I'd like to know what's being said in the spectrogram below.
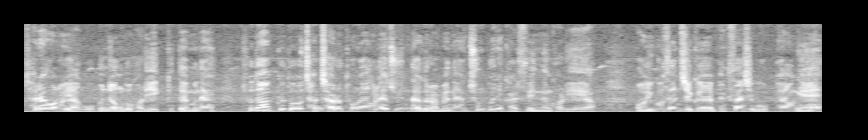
차량으로 약 5분 정도 거리에 있기 때문에 초등학교도 자차로 통학을 해주신다 그러면은 충분히 갈 수 있는 거리예요. 어, 이곳은 지금 145평에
